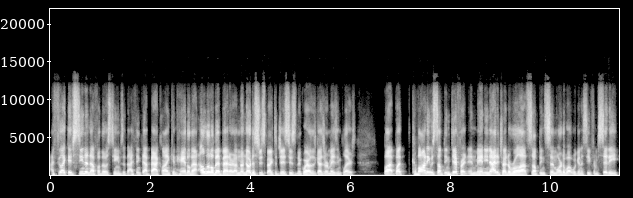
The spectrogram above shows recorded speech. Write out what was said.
I feel like they've seen enough of those teams that I think that back line can handle that a little bit better. I'm no, no disrespect to Jesus and Aguero; those guys are amazing players. But but Cavani was something different, and Man United tried to roll out something similar to what we're going to see from City,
